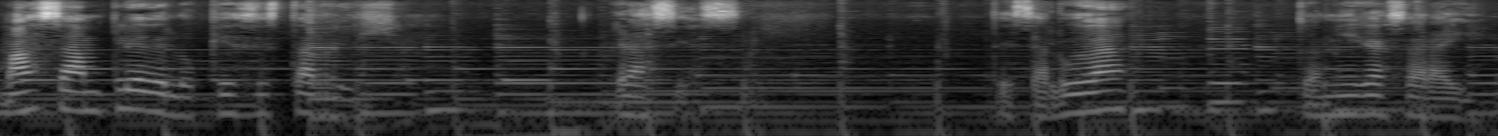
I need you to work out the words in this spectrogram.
más amplia de lo que es esta religión. Gracias. Te saluda tu amiga Saraí.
